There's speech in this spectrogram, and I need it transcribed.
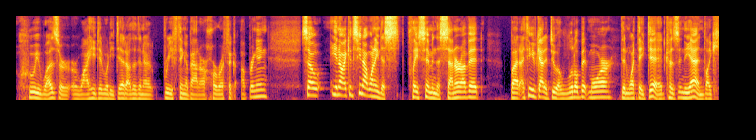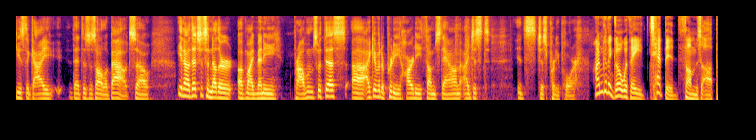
who he was or, or why he did what he did, other than a brief thing about our horrific upbringing. So, you know, I can see not wanting to s- place him in the center of it, but I think you've got to do a little bit more than what they did because in the end, like he's the guy that this is all about. So, you know, that's just another of my many problems with this. Uh, I give it a pretty hearty thumbs down. I just, it's just pretty poor. I'm going to go with a tepid thumbs up.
